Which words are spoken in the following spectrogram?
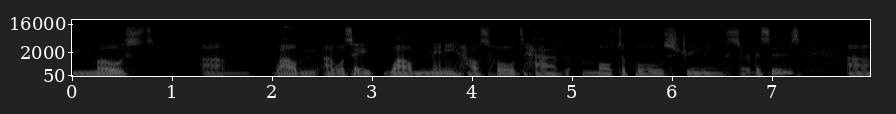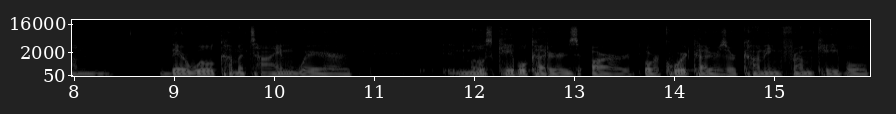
most um, while I will say while many households have multiple streaming services, um, there will come a time where most cable cutters are or cord cutters are coming from cable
